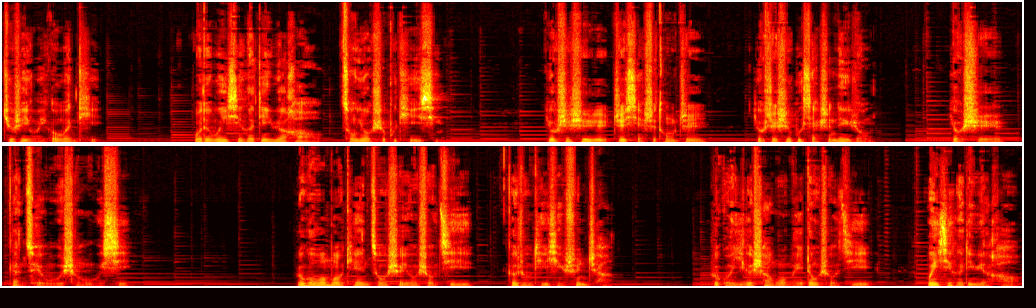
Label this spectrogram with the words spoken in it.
就是有一个问题，我的微信和订阅号总有时不提醒，有时是只显示通知，有时是不显示内容，有时干脆无声无息。如果我某天总使用手机，各种提醒顺畅；如果一个上午没动手机，微信和订阅号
